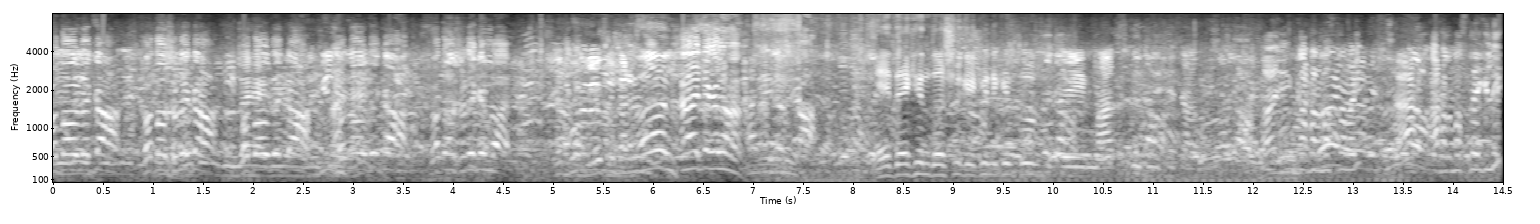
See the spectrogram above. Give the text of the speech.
সতেরো টাকা সতেরোশো টাকা সতেরো টাকা সতেরো টাকা সতেরোশো টাকা এই দেখেন দর্শক এখানে কিন্তু এই মাছ কিন্তু মাছ না ভাই? কাঠার মাছ না গেলি?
